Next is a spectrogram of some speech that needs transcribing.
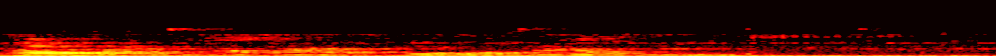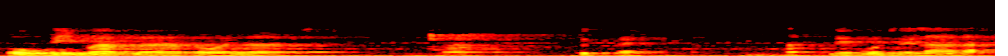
เออ องดีมากนะภาวนามากฝึกไปเดี๋ยวหมดเวลาละ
